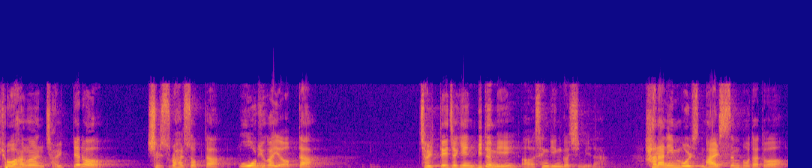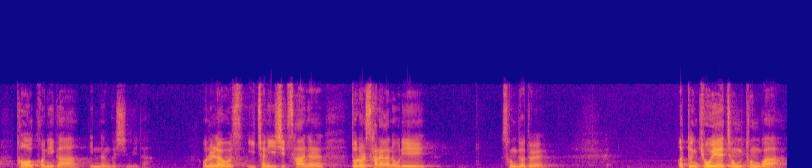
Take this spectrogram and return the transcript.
교황은 절대로 실수를 할 수 없다. 오류가 없다. 절대적인 믿음이 어, 생긴 것입니다. 하나님 말씀보다도 더 권위가 있는 것입니다. 오늘날 2024년 도를 살아가는 우리 성도들 어떤 교회 정통과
